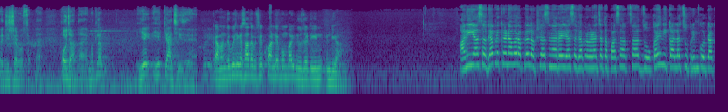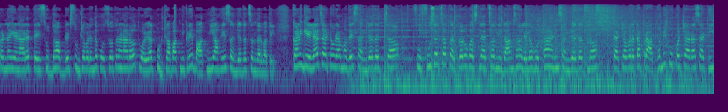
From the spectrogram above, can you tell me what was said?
रजिस्टर हो सकता है, हो जाता है। मतलब ये ये क्या चीज़ें हैं? कैमरा दिग्विजय के साथ Abhishek Pandey, Mumbai, news eighteen, India. आणि या सगळ्या प्रकरणावर आपलं लक्ष असणार आहे. या सगळ्या प्रकरणाच्या तपासाचा जो काही निकाल सुप्रीम कोर्टाकडनं येणार आहे ते सुद्धा अपडेट्स तुमच्यापर्यंत पोहोचवत राहणार आहोत. वळूयात पुढच्या बातमीकडे. बातमी आहे संजय दत्त संदर्भातील. कारण गेल्याच आठवड्यामध्ये संजय दत्तचा फुफ्फुसाचा कर्करोग असल्याचं निदान झालेलं होतं आणि संजय दत्तनं त्याच्यावर आता प्राथमिक उपचारासाठी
